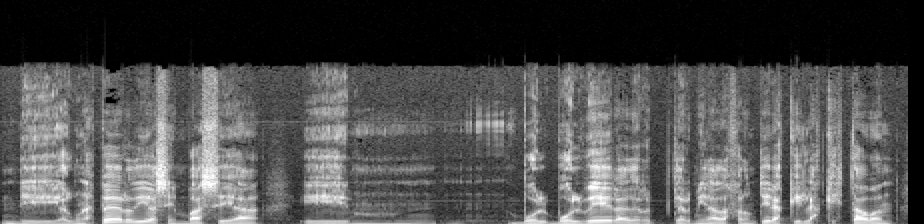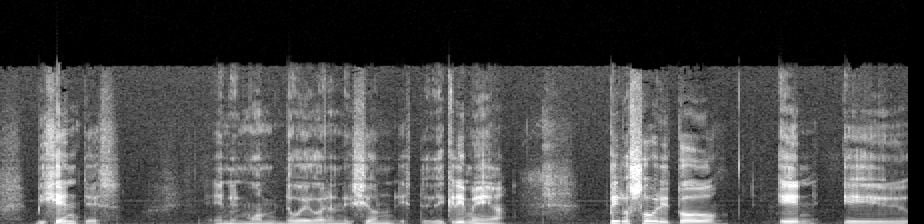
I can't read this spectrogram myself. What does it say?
de algunas pérdidas, en base a em, volver a determinadas fronteras que las que estaban vigentes en el luego de la anexión este, de Crimea, pero sobre todo en eh,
